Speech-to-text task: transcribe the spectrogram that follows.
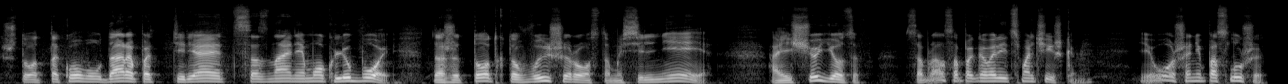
что от такого удара потерять сознание мог любой, даже тот, кто выше ростом и сильнее. А еще Йозеф собрался поговорить с мальчишками. Его уж они послушают,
